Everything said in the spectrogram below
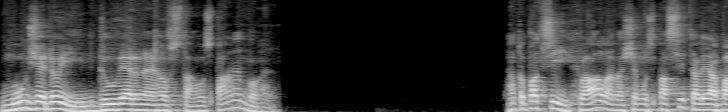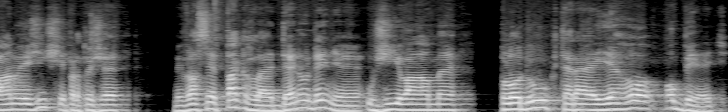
může dojít důvěrného vztahu s Pánem Bohem. A to patří chvála našemu spasiteli a Pánu Ježíši, protože my vlastně takhle denodenně užíváme plodů, které jeho oběť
